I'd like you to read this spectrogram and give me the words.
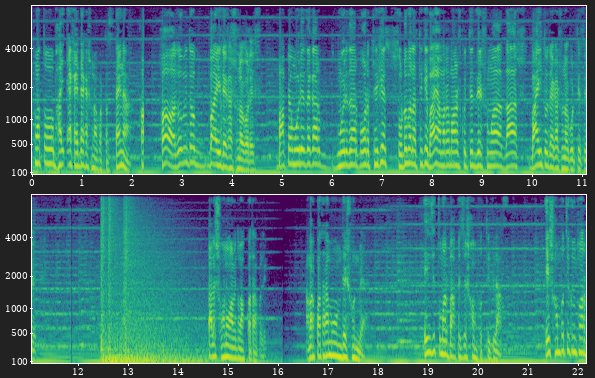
তোমার তো ভাই একাই দেখাশোনা করতেছে তাই না? হ জমি তো ভাই দেখাশোনা করে। বাপটা মরে যাকার মরে যাওয়ার পর থেকে ছোটবেলা থেকে ভাই আমার মানুষ করতে যে সময় দাস ভাই তো দেখাশোনা করতেছে। তাহলে শোনো আমি তোমার কথা বলি। আমার কথাটা মন দিয়ে শুনবে। এই যে তোমার বাপের যে সম্পত্তি গুলো আছে এই সম্পত্তি কিন্তু তোমার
